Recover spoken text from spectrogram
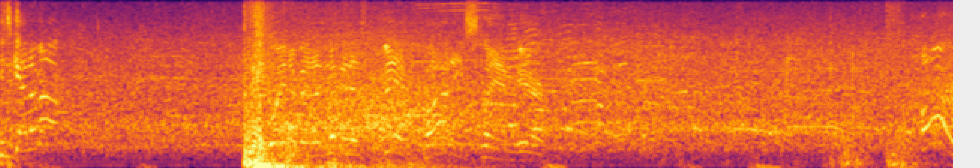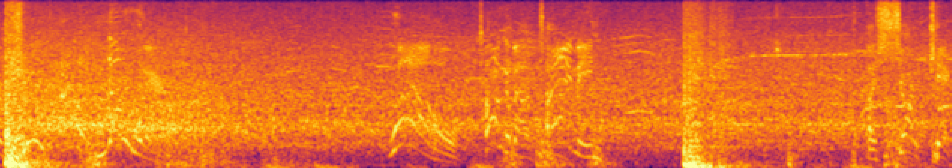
He's got him up. Wait a minute, look at this big body slam here. R-Truth out of nowhere. Wow, talk about timing. A sharp kick.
